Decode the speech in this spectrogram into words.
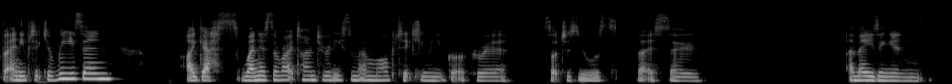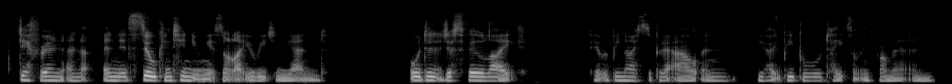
For any particular reason? I guess when is the right time to release a memoir, particularly when you've got a career such as yours that is so amazing and different and and it's still continuing. It's not like you're reaching the end. Or did it just feel like it would be nice to put it out and you hope people will take something from it and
